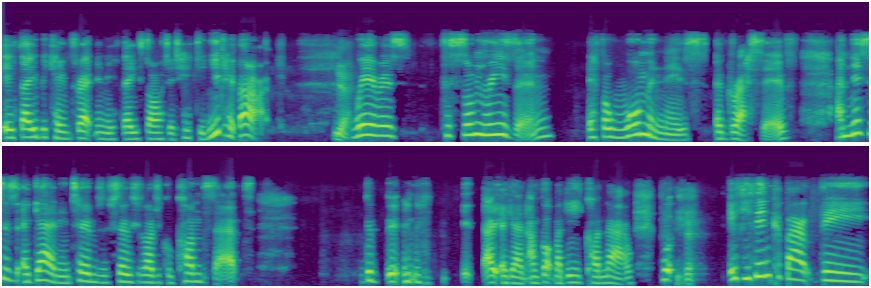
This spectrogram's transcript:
if they became threatening, if they started hitting, you'd hit back. Yeah. Whereas for some reason, if a woman is aggressive, and this is again in terms of sociological concept, the I, again I've got my geek on now, but Yeah, if you think about the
